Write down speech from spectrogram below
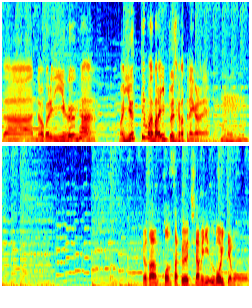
さあ残り2分半。まあ言ってもまだ1分しか経ってないからね。うん。うん皆さん今作ちなみに動いても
